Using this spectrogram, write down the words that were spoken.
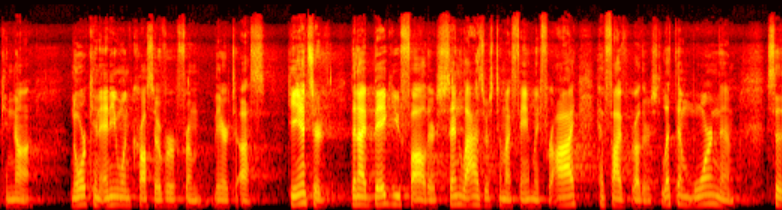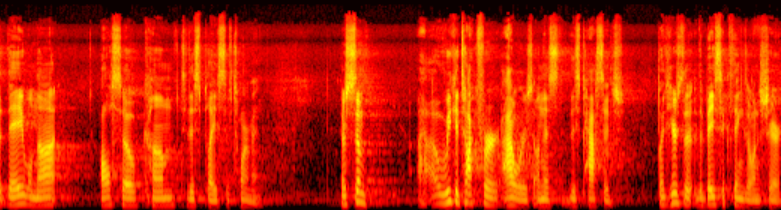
cannot, nor can anyone cross over from there to us. He answered, Then I beg you, Father, send Lazarus to my family, for I have five brothers. Let them warn them, so that they will not also come to this place of torment. There's some, uh, we could talk for hours on this, this passage, but here's the, the basic things I want to share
